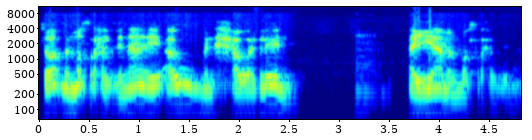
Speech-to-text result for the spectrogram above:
سواء من المسرح الغنائي أو من حوالين. أيام المسرح الغنائي.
